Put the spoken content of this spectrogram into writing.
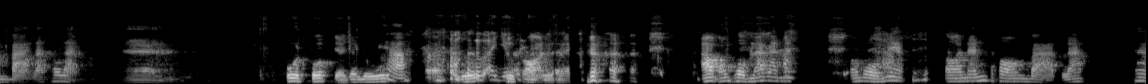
ำบาทละเท่าไหร่อ่าพูดปุ๊บเดี๋ยวจะรู้ค่ะเอ่ออายุรู้อายุที่ก่อนเลย เอาของผมแล้วกันนะของผมเนี่ย ตอนนั้นทองบาทละห้า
